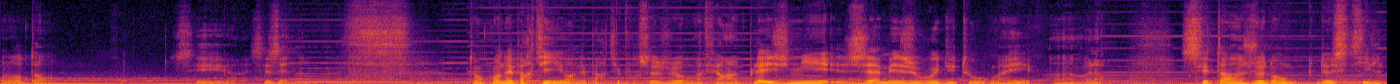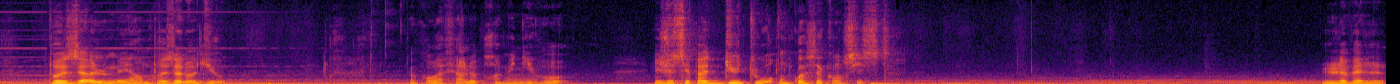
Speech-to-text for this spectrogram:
on entend, c'est zen. Donc on est parti, on est parti pour ce jeu, on va faire un play, je n'y ai jamais joué du tout, voyez, euh, voilà. C'est un jeu donc de style puzzle, mais un puzzle audio. Donc on va faire le premier niveau, et je sais pas du tout en quoi ça consiste. Level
